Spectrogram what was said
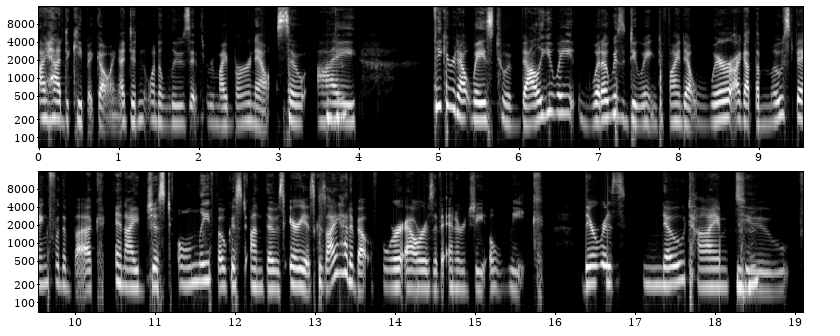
I had to keep it going. I didn't want to lose it through my burnout. So mm-hmm. I figured out ways to evaluate what I was doing to find out where I got the most bang for the buck. And I just only focused on those areas because I had about four hours of energy a week. There was no time to mm-hmm.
